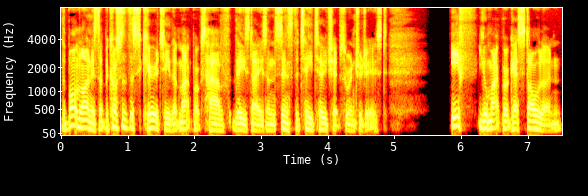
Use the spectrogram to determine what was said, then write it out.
The bottom line is that because of the security that MacBooks have these days, and since the T2 chips were introduced, if your MacBook gets stolen,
